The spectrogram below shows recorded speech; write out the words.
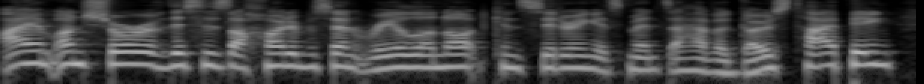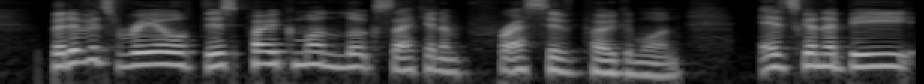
I am unsure if this is 100% real or not, considering it's meant to have a ghost typing. But if it's real, this Pokemon looks like an impressive Pokemon. It's going to be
